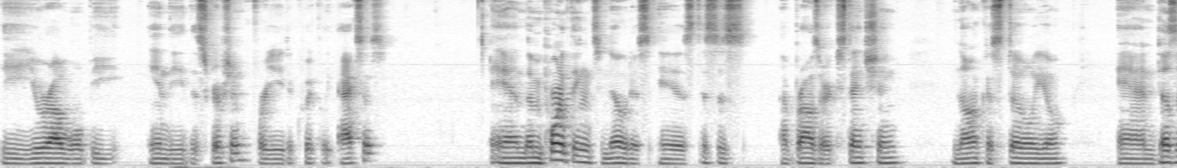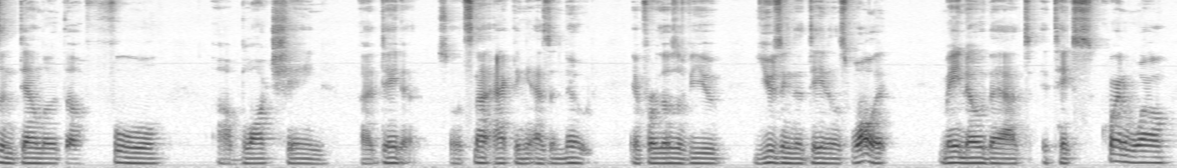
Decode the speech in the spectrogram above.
The URL will be in the description for you to quickly access. And the important thing to notice is this is a browser extension, non-custodial, and doesn't download the full uh, blockchain uh, data. So it's not acting as a node. And for those of you using the Daedalus wallet, may know that it takes quite a while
